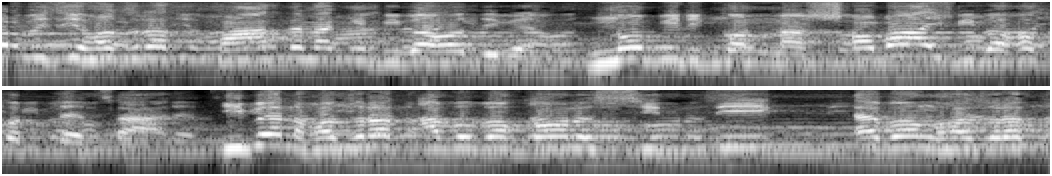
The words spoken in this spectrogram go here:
নবীজি হজরত ফাতেমাকে বিবাহ দিবেন। নবীর কন্যা সবাই বিবাহ করতে চায়। ইভেন হজরত আবু বকর, সিদ্দিক এবং হজরত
